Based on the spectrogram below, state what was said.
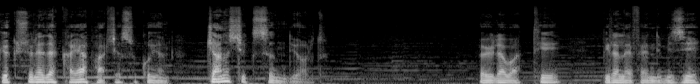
Göksüne de kaya parçası koyun, canı çıksın diyordu. Öyle vakti Bilal Efendimiz'i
